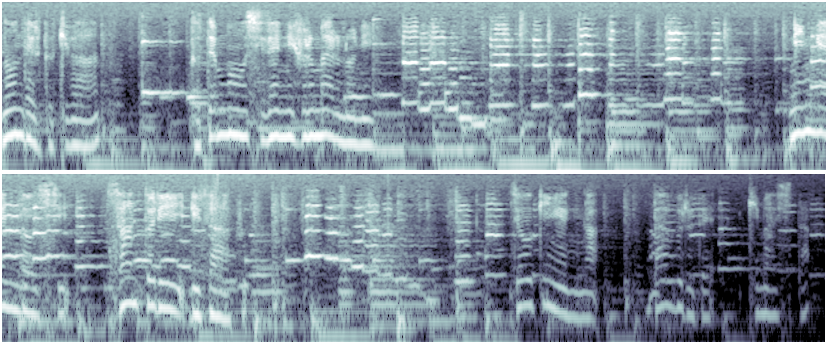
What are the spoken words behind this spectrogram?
飲んでる時はとても自然に振る舞えるのに人間同士サントリーリザーブ。上機嫌がダブルで来ました。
